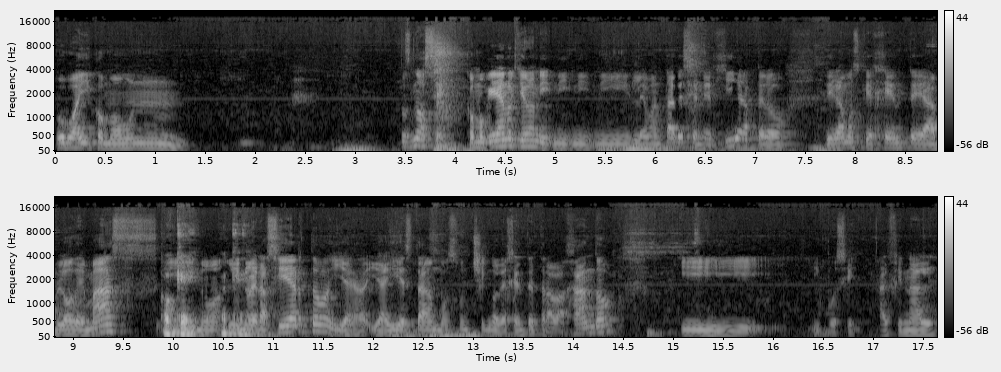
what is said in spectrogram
hubo ahí como un... Pues no sé, como que ya no quiero ni, ni, ni levantar esa energía, pero digamos que gente habló de más y, no, era cierto y, ahí estábamos un chingo de gente trabajando y, pues sí, al final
